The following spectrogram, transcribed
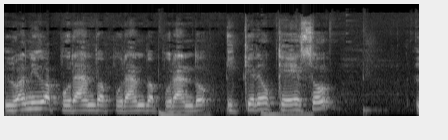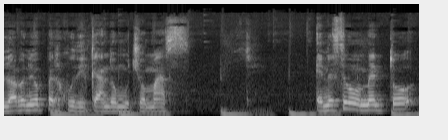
lo han ido apurando, apurando, apurando y creo que eso lo ha venido perjudicando mucho más. En este momento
